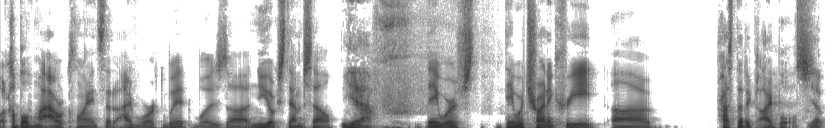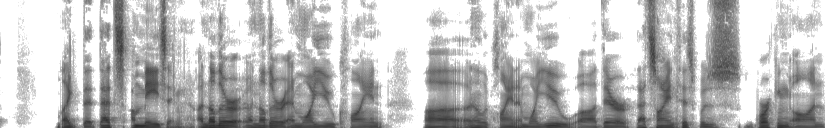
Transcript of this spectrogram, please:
a couple of my, our clients that I've worked with was uh, New York Stem Cell. Yeah. They were they were trying to create uh, prosthetic eyeballs. Yep. like that that's amazing another another nyu client uh another client nyu uh there that scientist was working on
